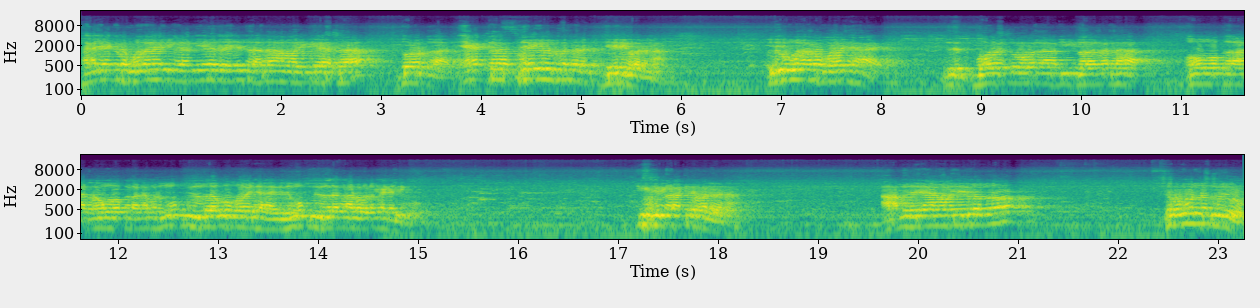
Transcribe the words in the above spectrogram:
খালি একটা যায় দাদা আমার এখানে আসা দরকার। একটা সেকেন্ড কথা না। ওনারা ভয় দেখায় যে বয়স্ক কথা বিধবা কথা অমক আমার মুক্তিযোদ্ধাকে ভয় দেখায় মুক্তিযোদ্ধা কেটে দিব। কিছুই কাটতে পারবে না। আপনাদের আমাদের জন্য সুবর্ণ সুযোগ।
